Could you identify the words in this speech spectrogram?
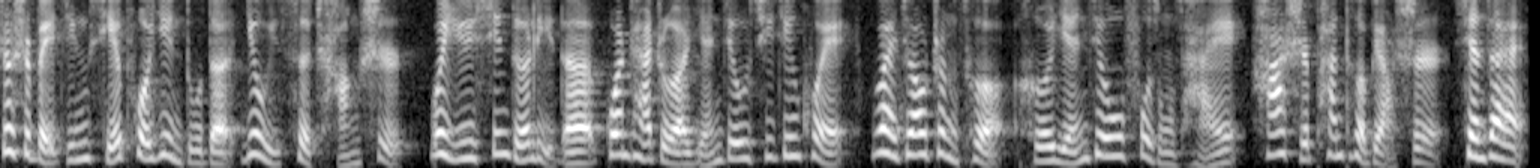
这是北京胁迫印度的又一次尝试。位于新德里的观察者研究基金会外交政策和研究副总裁哈什潘特表示，现在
